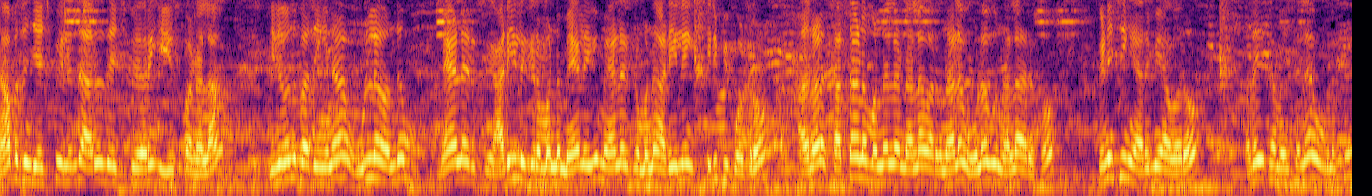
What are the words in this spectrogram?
நாற்பத்தஞ்சு ஹெச்பிலேருந்து அறுபது ஹெச்பி வரைக்கும் யூஸ் பண்ணலாம். இது வந்து பார்த்தீங்கன்னா உள்ளே வந்து மேலே இருக்குது அடியில் இருக்கிற மண் மேலேயும் மேலே இருக்கிற மண் அடியிலையும் திருப்பி போட்டுரும். அதனால் சத்தான மண்ணெல்லாம் நல்லா வரதுனால உழவு நல்லா இருக்கும். ஃபினிஷிங் அருமையாக வரும். அதே சமயத்தில் உங்களுக்கு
